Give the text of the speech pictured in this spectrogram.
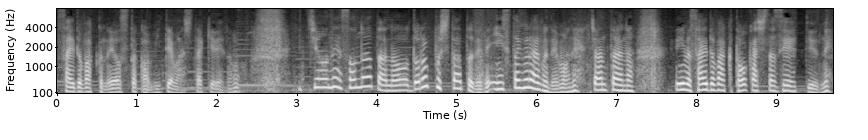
サイドバックの様子とかを見てましたけれども、一応ね、その後あの、ドロップした後でね、インスタグラムでもね、ちゃんとあの、今サイドバック投下したぜっていうね、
